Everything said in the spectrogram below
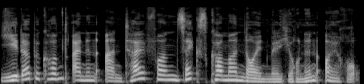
Jeder bekommt einen Anteil von 6,9 Millionen Euro.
